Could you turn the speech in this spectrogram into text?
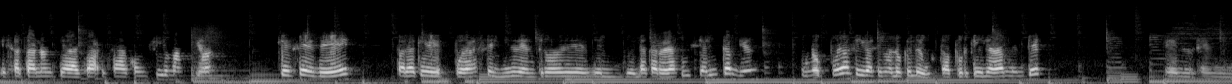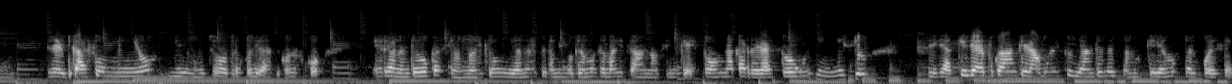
esa tan ansiada, esa, confirmación que se dé para que pueda seguir dentro de, la carrera judicial y también uno pueda seguir haciendo lo que le gusta, porque realmente en, en en el caso mío y de muchos otros colegas que conozco, es realmente vocación. No es que un día nosotros mismos queremos ser magistrados, no, sino que es toda una carrera, es todo un inicio. Desde aquella época en que éramos estudiantes decíamos queremos ser jueces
